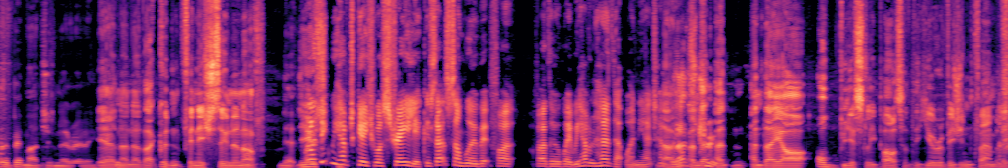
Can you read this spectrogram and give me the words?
They're a bit much, isn't it? Really? Yeah, no, no, that couldn't finish soon enough. Yeah. do well, I s- think we have to go to Australia because that's somewhere a bit far farther away. We haven't heard that one yet, have No, we? That's and, true. And, and they are obviously part of the Eurovision family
